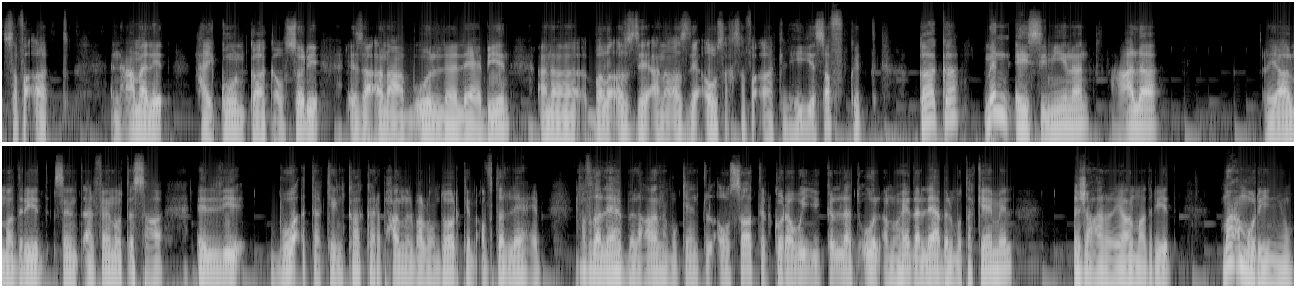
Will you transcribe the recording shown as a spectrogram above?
صفقات انعملت حيكون كاكا. وسوري إذا أنا عم بقول لاعبين أنا لا قصدي أنا قصدي أوسخ صفقات اللي هي صفقة كاكا من AC Milan على ريال مدريد سنة 2009 اللي بوقتها كان كاكا ربحان ال Ballon d'Or كان أفضل لاعب أفضل لاعب بالعالم وكانت الأوساط الكروية كلها تقول إنه هذا اللاعب المتكامل إجا على ريال مدريد مع مورينيو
